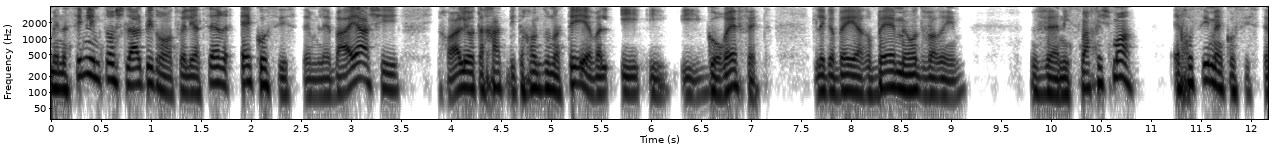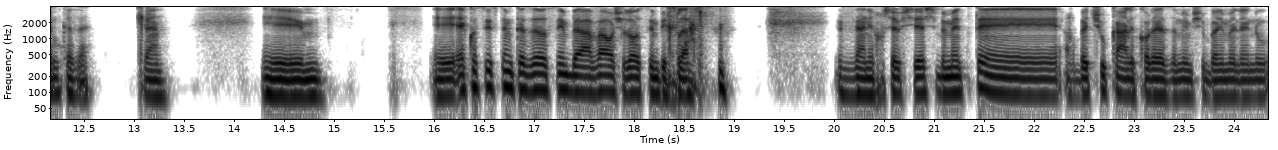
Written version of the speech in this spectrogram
מנסים למצוא שלל פתרונות ולייצר ecosystem לבעיה שהיא יכולה להיות אחת ביטחון תזונתי, אבל היא, היא, היא גורפת לגבי הרבה מאוד דברים, ואני אשמח לשמוע איך עושים ecosystem כזה. כן. אמ, אה, ecosystem כזה עושים באהבה או שלא עושים בכלל. ואני חושב שיש באמת אה, הרבה תשוקה לכל היזמים שבאים אלינו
